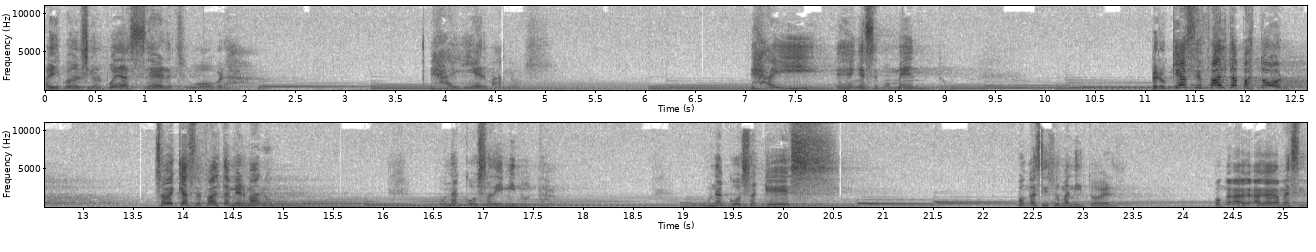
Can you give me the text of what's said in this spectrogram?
Ahí es cuando el Señor puede hacer su obra. Es ahí, hermanos. Es ahí, es en ese momento. Pero ¿qué hace falta, pastor? ¿Sabe qué hace falta, mi hermano? Una cosa diminuta. Una cosa que es... Ponga así su manito, a ver. Ponga, hágame así.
